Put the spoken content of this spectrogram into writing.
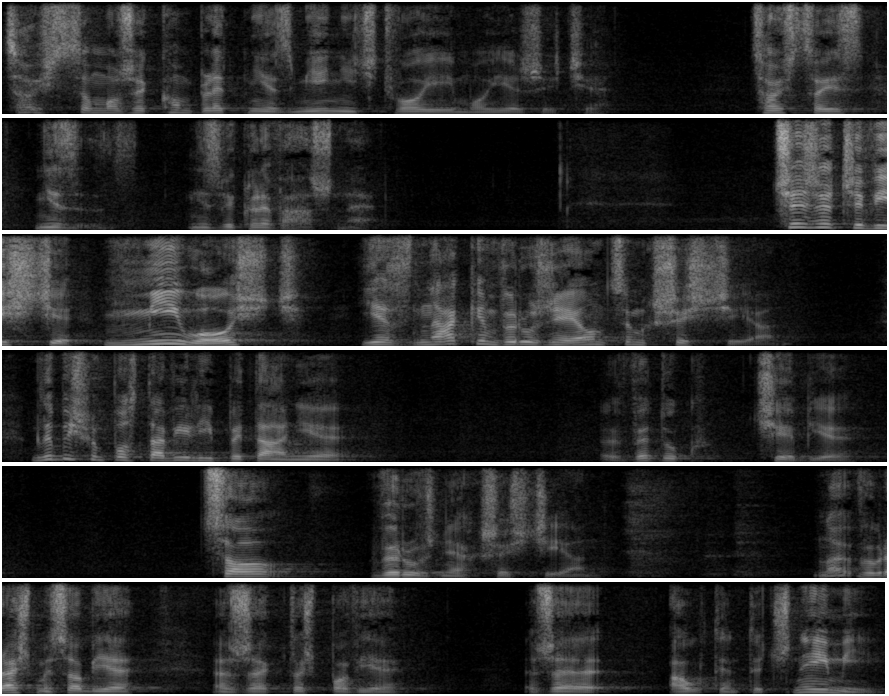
Coś, co może kompletnie zmienić Twoje i moje życie. Coś, co jest niezwykle ważne. Czy rzeczywiście miłość jest znakiem wyróżniającym chrześcijan? Gdybyśmy postawili pytanie, według Ciebie, co wyróżnia chrześcijan? No, wyobraźmy sobie, że ktoś powie, że autentycznymi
